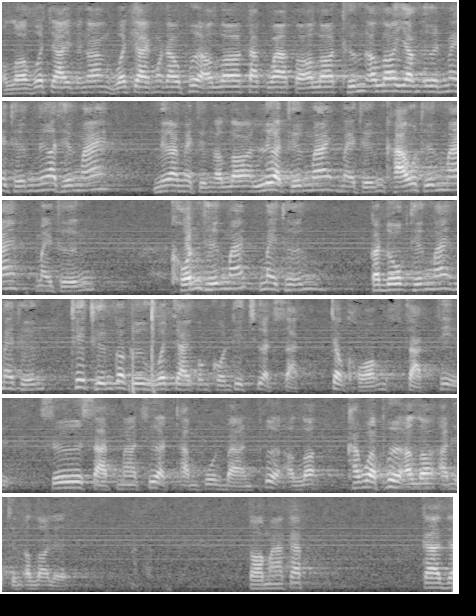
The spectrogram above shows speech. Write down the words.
อัลลอฮ์หัวใจไปน้อง หัวใจของเราเพื่ออัลลอฮ์ตักวาต่ออัลลอฮ์ถึงอัลลอฮ์อย่างอื่นไม่ถึงเนื้อถึงไหมเนื้อไม่ถึงอัลลอฮ์เลือดถึงไหมไม่ถึงเขาถึงไหมไม่ถึง ขนถึงไหมไม่ถึง กระดูกถึงไหมไม่ถึง ที่ถึงก็คือหัวใจของคนที่เชื่อสัตว์ เจ้าของสัตว์ที่ซื้อสัตว์มาเชื่อทำกูลบาน เพื่ออัลลอฮ์คำว่าเพื่ออัลลอฮ์อันนี้ถึงอัลลอฮ์เลย ต่อมาครับ กาด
